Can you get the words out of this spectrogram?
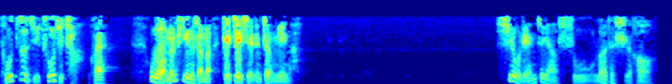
图自己出去畅快，我们凭什么给这些人挣命啊？秀莲这样数落的时候，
